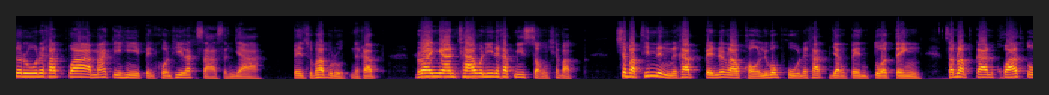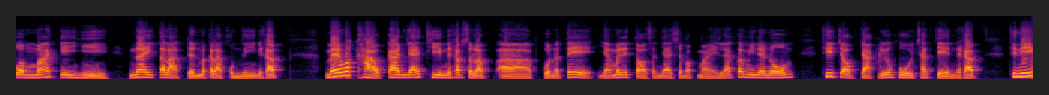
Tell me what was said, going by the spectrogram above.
ก็รู้นะครับว่ามาร์กิฮีเป็นคนที่รักษาสัญญาเป็นสุภาพบุรุษนะครับ รายงานเช้าวันนี้นะครับมี 2 ฉบับ ฉบับที่1นะครับเป็นเรื่องราวของลิเวอร์พูลนะครับยังเป็นตัวเต็งสำหรับการคว้าตัวมาร์กิฮี ในตลาดเดือนมกราคมนี้นะครับ แม้ว่าข่าวการย้ายทีมนะครับสำหรับโคนาเต้ยังไม่ได้ต่อสัญญาฉบับใหม่ และก็มีแนวโน้มที่จะออกจากลิเวอร์พูลชัดเจนนะครับ ทีนี้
